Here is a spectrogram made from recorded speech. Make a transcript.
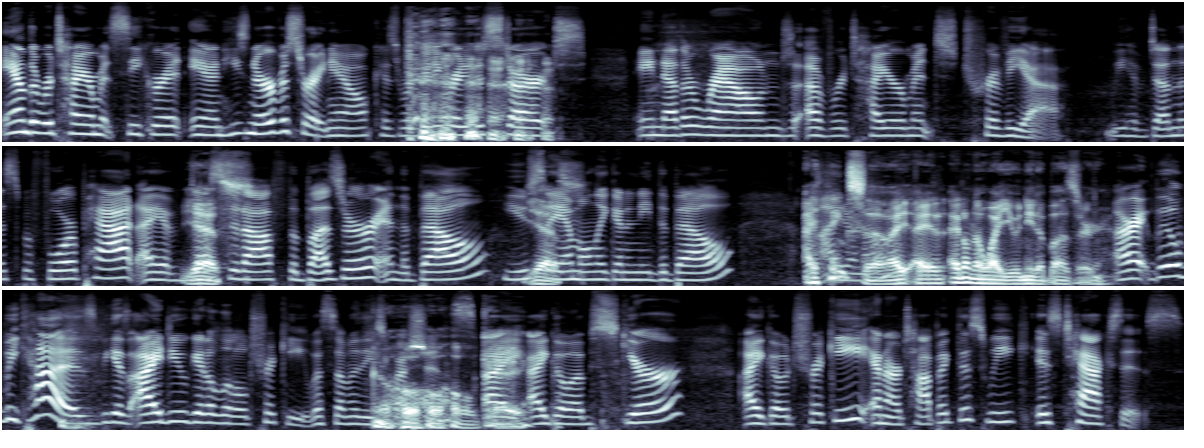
and The Retirement Secret. And he's nervous right now because we're getting ready to start another round of retirement trivia. We have done this before, Pat. I have Yes. dusted off the buzzer and the bell. You say I'm only going to need the bell. I think don't so. I, I I don't know why you would need a buzzer. All right, well, because because I do get a little tricky with some of these questions. Oh, okay. I, I go obscure, I go tricky, and our topic this week is taxes.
